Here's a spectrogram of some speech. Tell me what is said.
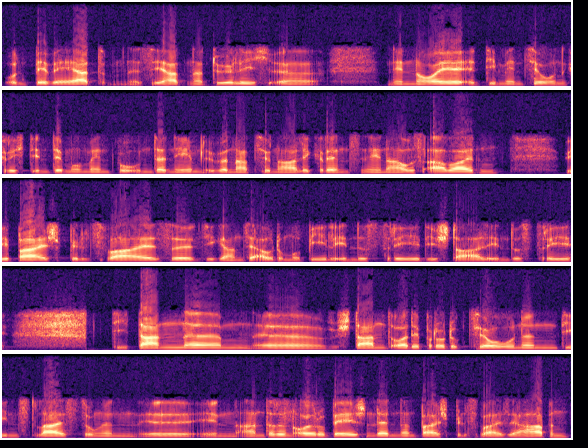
und bewährt. Sie hat natürlich eine neue Dimension gekriegt in dem Moment, wo Unternehmen über nationale Grenzen hinaus arbeiten, wie beispielsweise die ganze Automobilindustrie, die Stahlindustrie, die dann ähm, äh, Standorte, Produktionen, Dienstleistungen äh, in anderen europäischen Ländern beispielsweise haben.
